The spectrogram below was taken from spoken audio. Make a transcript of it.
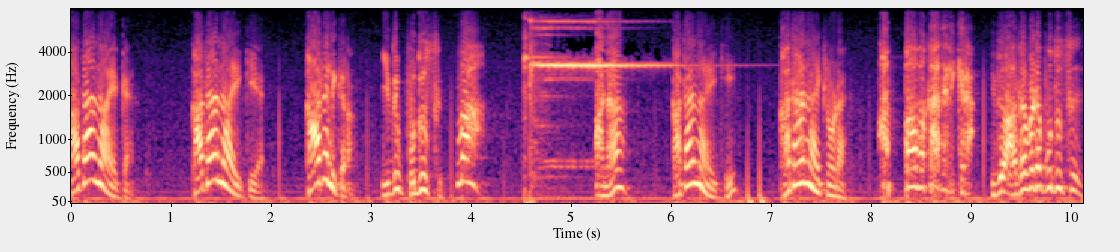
கதாநாயகன் கதாநாயகிய காதலிக்கிறான். இது புதுசு. வா. ஆனா கதாநாயகி கதாநாயகனோட அப்பாவை காதலிக்கிறா. இது அதை விட புதுசு.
